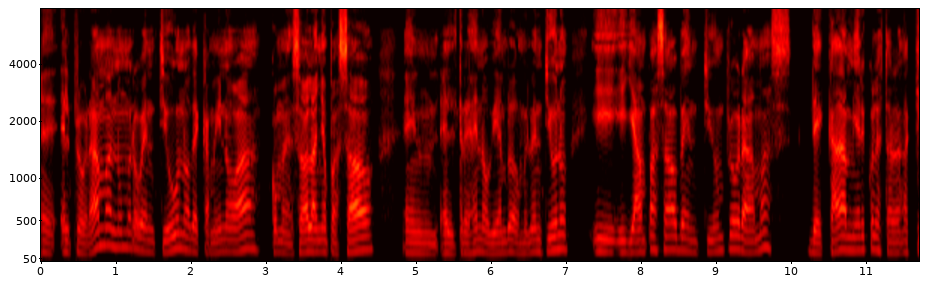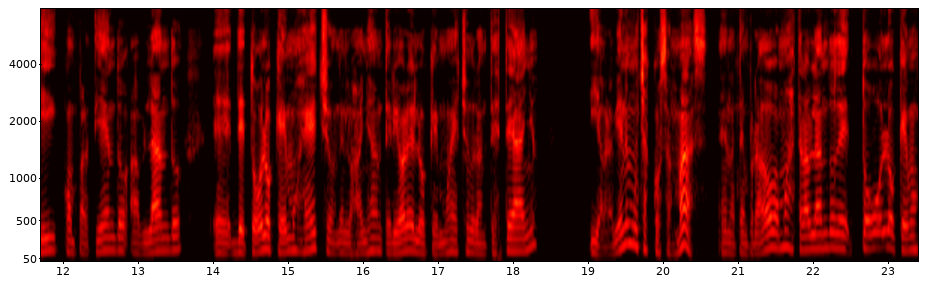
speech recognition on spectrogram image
eh, el programa número 21 de Camino A comenzó el año pasado, en el 3 de noviembre de 2021, y, ya han pasado 21 programas. De cada miércoles estar aquí compartiendo, hablando eh, de todo lo que hemos hecho en los años anteriores, lo que hemos hecho durante este año. Y ahora vienen muchas cosas más. En la temporada vamos a estar hablando de todo lo que hemos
